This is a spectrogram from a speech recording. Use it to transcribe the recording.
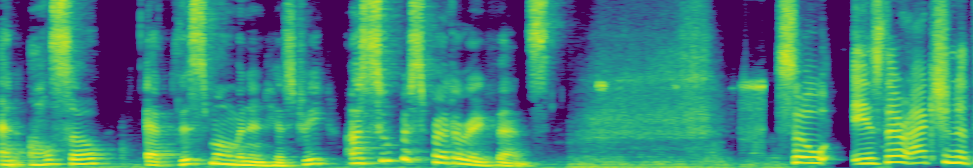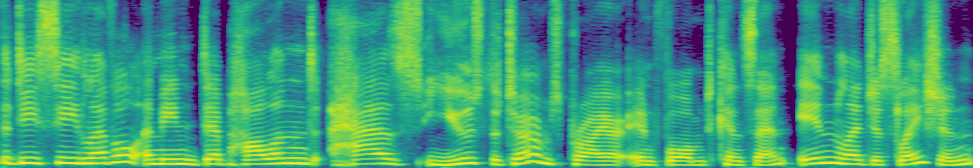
and also, at this moment in history, are super spreader events. So, is there action at the DC level? I mean, Deb Haaland has used the terms prior informed consent in legislation,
